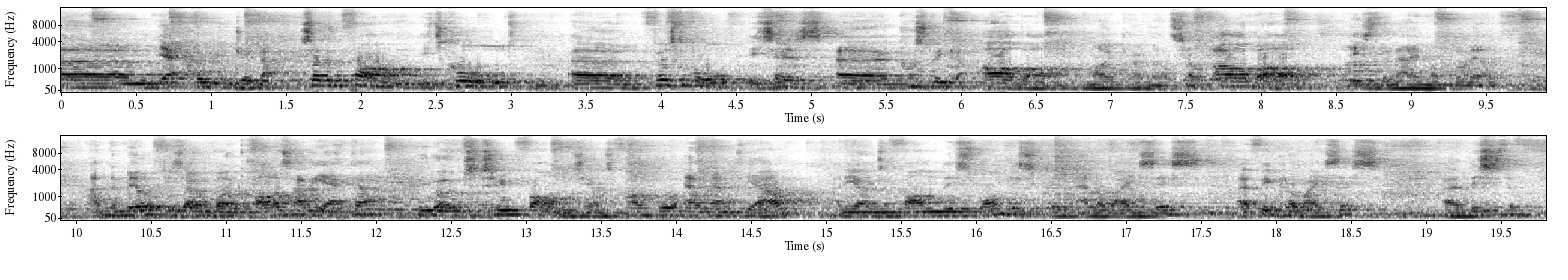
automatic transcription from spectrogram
Um, yeah, hope you enjoyed that. So the farm, it's called, um, first of all, it says uh, Costa Rica Arbar Micro Mill. So Arbar is the name of the mill. And the mill is owned by Carlos Arrieta, who owns two farms. He owns a farm called El Mantial, and he owns a farm, this one, this is called El Oasis, uh, Finca Oasis. Uh, this is the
